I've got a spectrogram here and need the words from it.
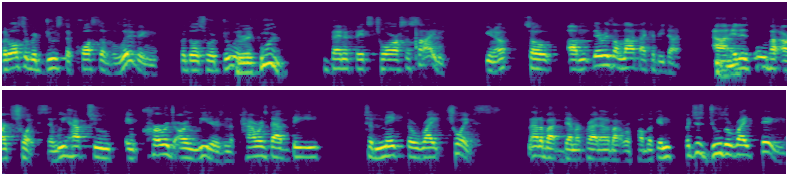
but also reduce the cost of living for those who are doing benefits to our society. You know, so um, there is a lot that could be done. Uh, mm-hmm. It is all about our choice, and we have to encourage our leaders and the powers that be to make the right choice. Not about Democrat, not about Republican, but just do the right thing.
